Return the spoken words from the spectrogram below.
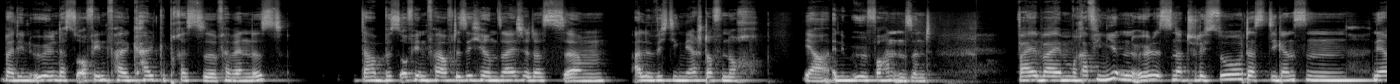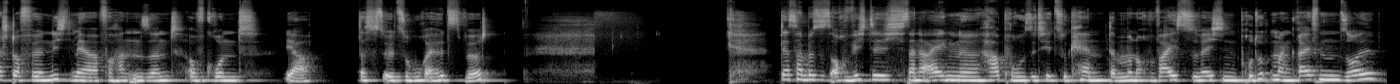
bei den Ölen, dass du auf jeden Fall kaltgepresste verwendest. Da bist du auf jeden Fall auf der sicheren Seite, dass ähm, alle wichtigen Nährstoffe noch ja, in dem Öl vorhanden sind. Weil beim raffinierten Öl ist es natürlich so, dass die ganzen Nährstoffe nicht mehr vorhanden sind, aufgrund, ja, dass das Öl zu hoch erhitzt wird. Deshalb ist es auch wichtig, seine eigene Haarporosität zu kennen, damit man auch weiß, zu welchen Produkten man greifen soll,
